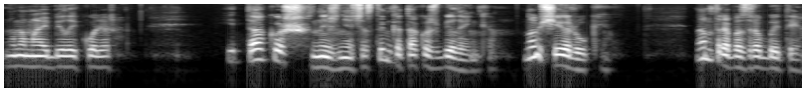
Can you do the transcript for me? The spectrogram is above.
Вона має білий колір. І також нижня частинка також біленька. Ну, ще й руки. Нам треба зробити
